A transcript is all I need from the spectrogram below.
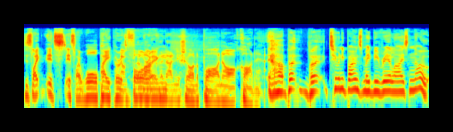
It's like it's it's like wallpaper. It's boring. Like you should have put an orc on it. Uh, but but too many bones made me realize no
